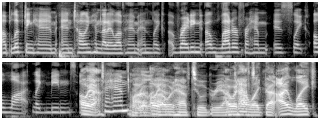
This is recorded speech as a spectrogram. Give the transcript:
uplifting him and telling him that I love him and like writing a letter for him is like a lot, like means a Oh, lot yeah. to him. Oh, really? I, yeah. I would have to agree. I'm I would have of to. like that. I like.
